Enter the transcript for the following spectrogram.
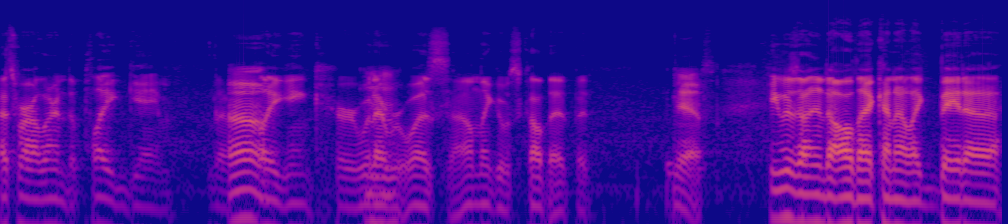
That's where I learned the Plague game, the Oh. Plague Inc. or whatever Mhm. it was. I don't think it was called that, but Yeah. He was into all that kind of like beta,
